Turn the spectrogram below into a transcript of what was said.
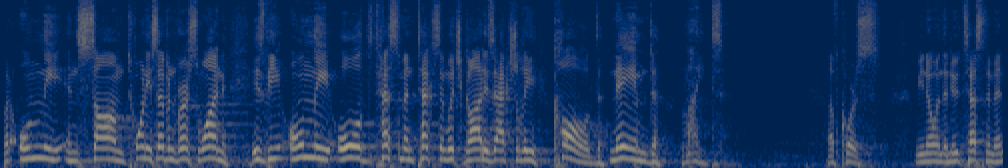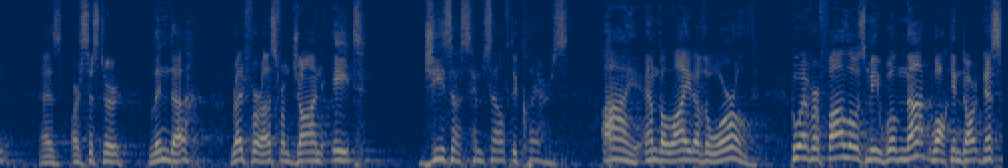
But only in Psalm 27, verse 1, is the only Old Testament text in which God is actually called, named light. Of course, we know in the New Testament, as our sister Linda read for us from John 8, Jesus himself declares, I am the light of the world. Whoever follows me will not walk in darkness,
